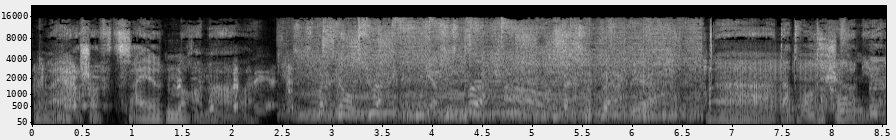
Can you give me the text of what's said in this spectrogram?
Na, Herrschaftszeiten noch einmal. Ah, das wollte ich hören hier.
